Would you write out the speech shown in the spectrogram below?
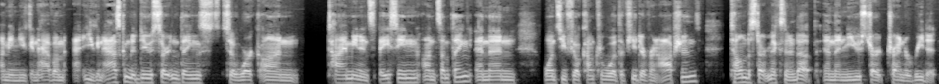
I mean, you can have them. You can ask them to do certain things to work on timing and spacing on something and then once you feel comfortable with a few different options tell them to start mixing it up and then you start trying to read it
